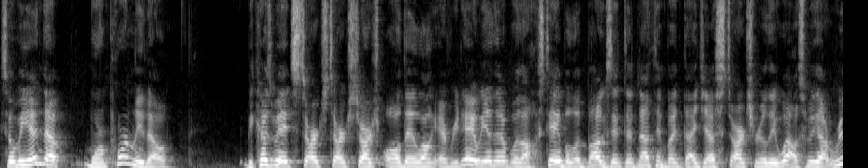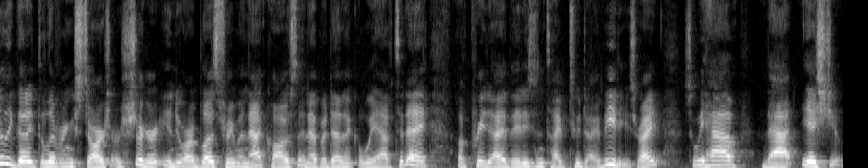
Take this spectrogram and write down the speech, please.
So we end up, more importantly though, because we ate starch, starch, starch all day long every day, we ended up with a stable of bugs that did nothing but digest starch really well. So we got really good at delivering starch or sugar into our bloodstream, and that caused an epidemic that we have today of prediabetes and type 2 diabetes, right? So we have that issue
